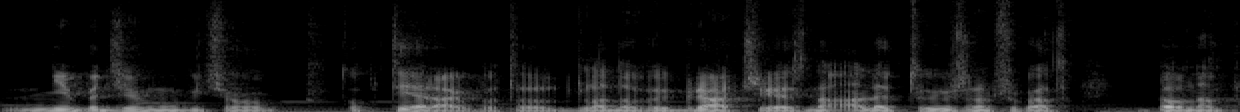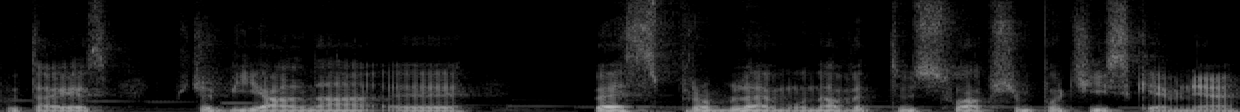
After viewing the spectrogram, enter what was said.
nie będziemy mówić o top tierach, bo to dla nowych graczy jest, no ale tu już na przykład dolna płyta jest przebijalna y, bez problemu, nawet tym słabszym pociskiem, nie?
